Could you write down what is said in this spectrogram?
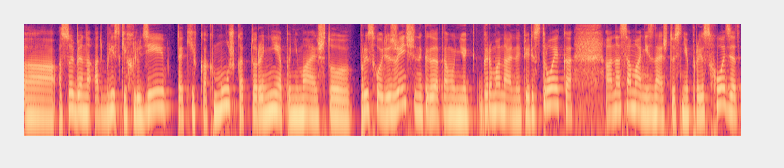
А, особенно от близких людей, таких как муж, который не понимает, что происходит с женщиной, когда там у нее гормональная перестройка, она сама не знает, что с ней происходит.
